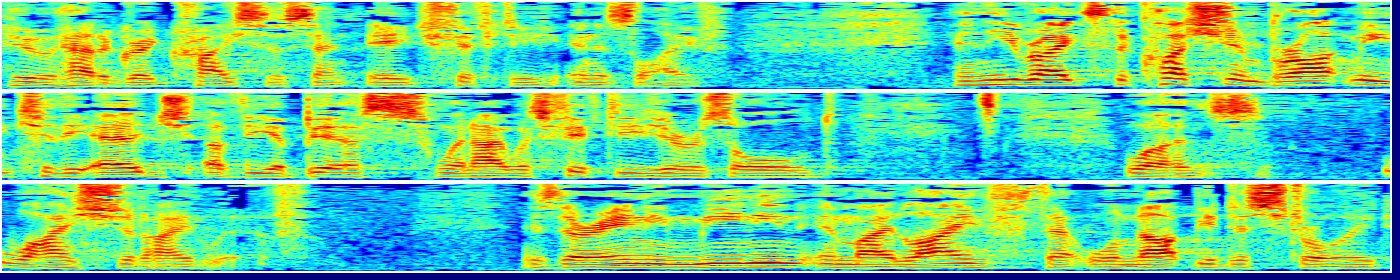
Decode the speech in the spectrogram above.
who had a great crisis at age 50 in his life. And he writes, The question brought me to the edge of the abyss when I was 50 years old was, why should I live? Is there any meaning in my life that will not be destroyed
